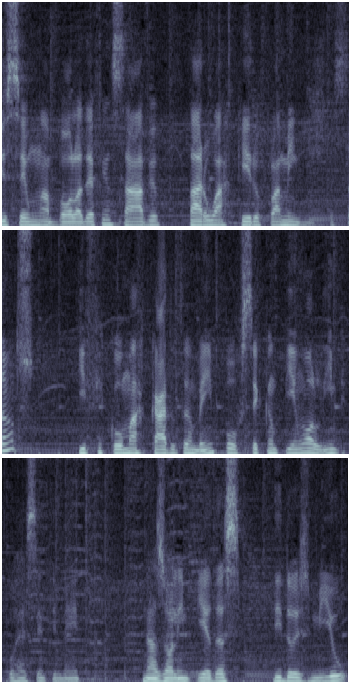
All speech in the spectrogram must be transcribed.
de ser uma bola defensável para o arqueiro flamenguista. Santos, que ficou marcado também por ser campeão olímpico recentemente nas Olimpíadas de 2020,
